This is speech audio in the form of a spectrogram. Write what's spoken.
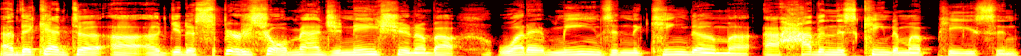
And they can't uh, uh get a spiritual imagination about what it means in the kingdom, uh, uh, having this kingdom of peace and,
